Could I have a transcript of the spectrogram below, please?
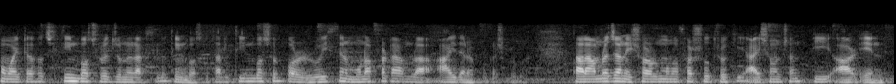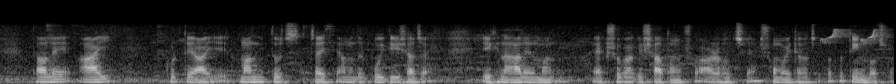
সময়টা হচ্ছে তিন বছরের জন্য রাখছিল, তিন বছর। তাহলে তিন বছর পর রইসের মুনাফাটা আমরা আয় দ্বারা প্রকাশ করব। তাহলে আমরা জানি সরল মুনাফার সূত্র কি? আয় সমান পি আর এন তাহলে আয় করতে আয় মান নিতে চাইছে আমাদের পঁয়ত্রিশ হাজার। এখানে আর এর মান একশো ভাগের সাত অংশ, আর হচ্ছে সময়টা হচ্ছে কত? তিন বছর।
